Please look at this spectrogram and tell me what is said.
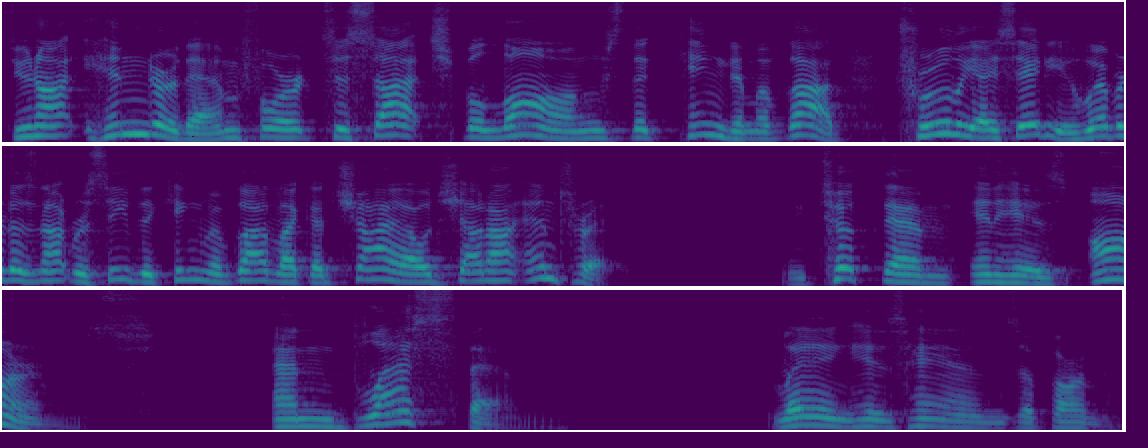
Do not hinder them, for to such belongs the kingdom of God. Truly I say to you, whoever does not receive the kingdom of God like a child shall not enter it. And he took them in his arms and blessed them, laying his hands upon them.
